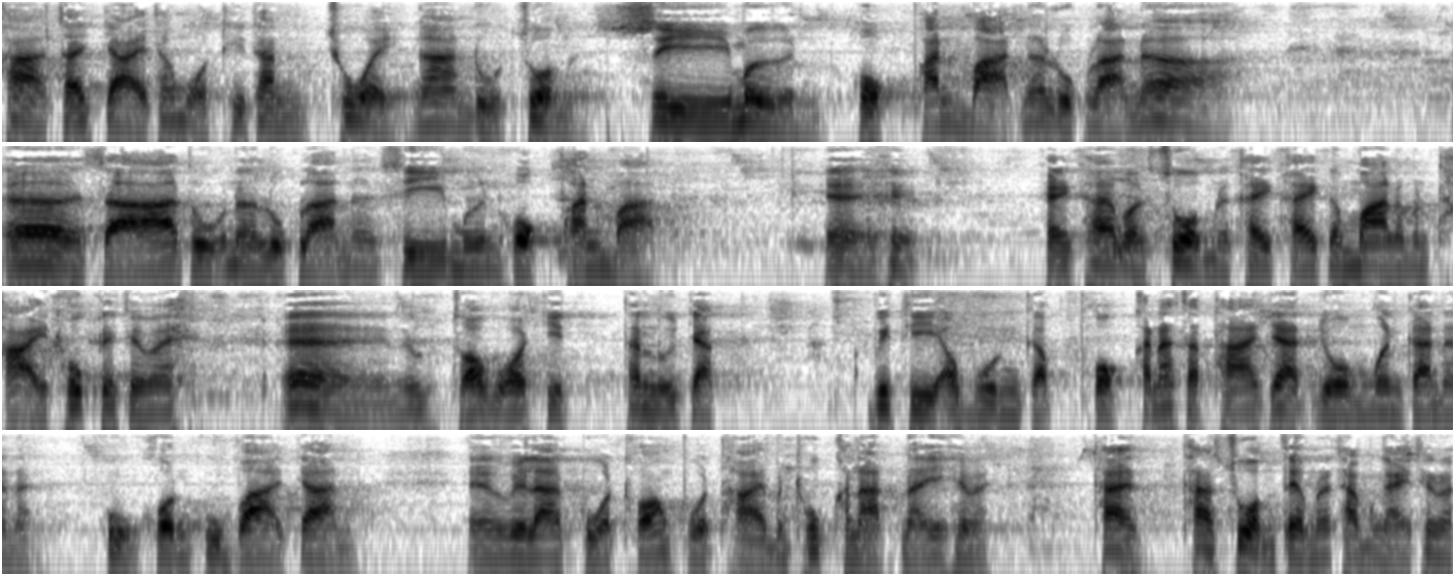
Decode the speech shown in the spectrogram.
ค่าใช้จ่ายทั้งหมดที่ท่านช่วยงานดูดซ่วมสี่หมื่นหกพันบาทนะลูกหลานนะเออสาธุนะลูกหลานนะสี่หมื่นหกพันบาท เออใครๆว่าส้วมนะใคร ๆ ก็มาแล้วมันถ่ายทุกได้ใช่ไหมเออสวจิต ท่านรู้จักวิธีเอาบุญกับพวกคณะสัตยาญาติโยมเหมือนกันนั่นแหะคู่คนคู่บาอาจารย์เเวลาปวดท้องปวดถ่ายมันทุกข์ขนาดไหนใช่ไหม ถ้าถ้าส้วมเต็มนะทำไงใช่ไหม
